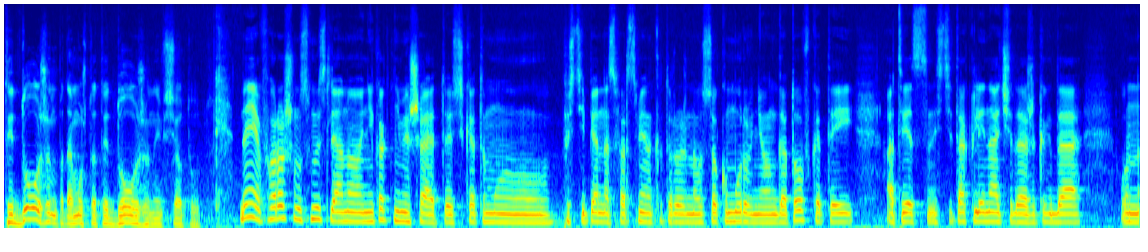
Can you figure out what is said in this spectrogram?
ты должен, потому что ты должен, и все тут. Да нет, в хорошем смысле оно никак не мешает. То есть к этому постепенно спортсмен, который уже на высоком уровне, он готов к этой ответственности. Так или иначе, даже когда он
